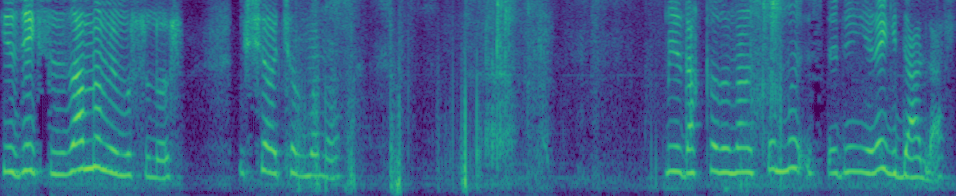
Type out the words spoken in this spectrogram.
Gireceksiniz anlamıyor musunuz? Işığı açalım ama. Bir dakikalığına açtın mı istediğin yere giderler.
